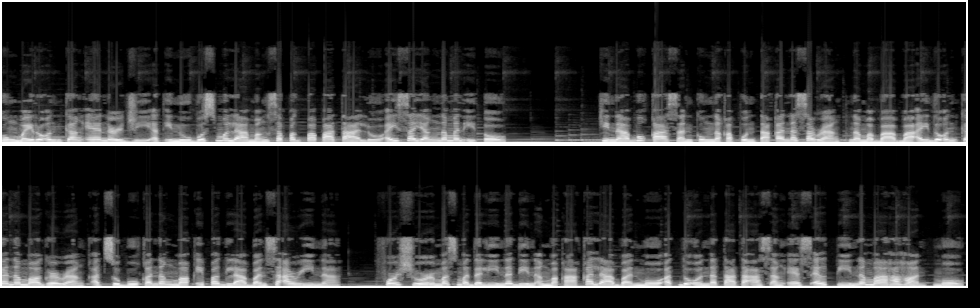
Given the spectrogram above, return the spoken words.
Kung mayroon kang energy at inubos mo lamang sa pagpapatalo ay sayang naman ito. Kinabukasan kung nakapunta ka na sa rank na mababa ay doon ka na mag-rank at subukan ng makipaglaban sa arena. For sure mas madali na din ang makakalaban mo at doon natataas ang SLP na mahahunt mo.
